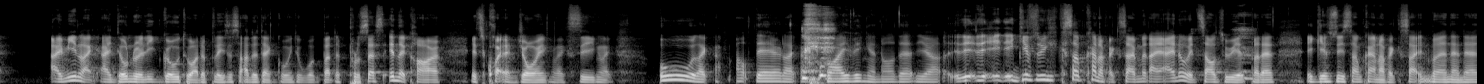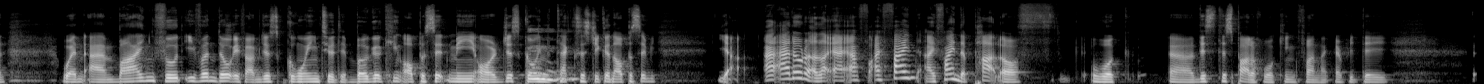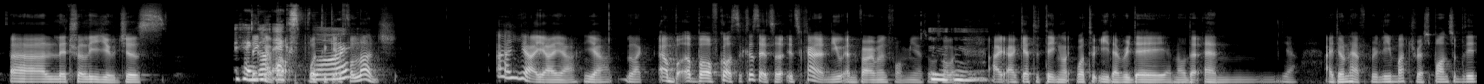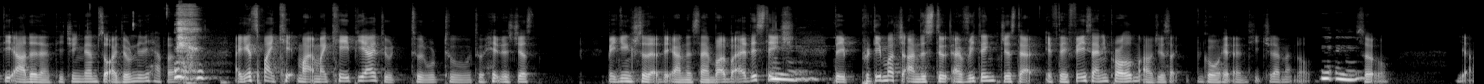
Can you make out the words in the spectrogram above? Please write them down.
I mean, like I don't really go to other places other than going to work, but the process in the car, it's quite enjoying. Like seeing, like, oh, like I'm out there, like I'm driving and all that. Yeah, it, it, it gives me some kind of excitement. I, I know it sounds weird, but then it gives me some kind of excitement. And then when I'm buying food, even though if I'm just going to the Burger King opposite me or just going to Texas Chicken opposite me, yeah, I, I don't know. Like I, I find I find the part of work, uh, this this part of working fun like every day. Uh, literally, you just can think about explore. what to get for lunch. Uh, yeah, yeah, yeah, yeah. Like, uh, but, but of course, because it's a it's kind of new environment for me as well. So like, I, I get to think like what to eat every day and all that. And yeah, I don't have really much responsibility other than teaching them. So I don't really have a. I guess my K, my my KPI to to to to hit is just making sure that they understand. But but at this stage, mm. they pretty much understood everything. Just that if they face any problem, I'll just like go ahead and teach them and all. So yeah.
